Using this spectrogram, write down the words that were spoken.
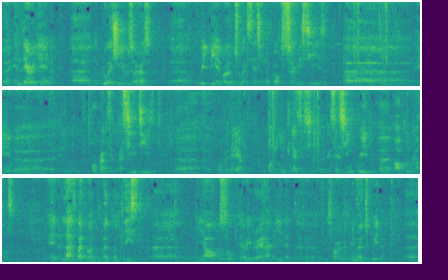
Uh, and there again, uh, the Blue SG users uh, will be able to access a number of services uh, and, uh, and programs and facilities uh, uh, over there, conveniently accessing, accessing with uh, our blue cards. And last but not, but not least, uh, we are also very, very happy that uh, we found an agreement with uh,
